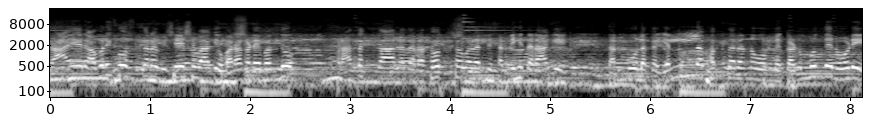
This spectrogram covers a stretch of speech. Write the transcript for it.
ರಾಯರ ಅವರಿಗೋಸ್ಕರ ವಿಶೇಷವಾಗಿ ಹೊರಗಡೆ ಬಂದು ಪ್ರಾತಃ ಕಾಲದ ರಥೋತ್ಸವದಲ್ಲಿ ಸನ್ನಿಹಿತರಾಗಿ ತನ್ಮೂಲಕ ಎಲ್ಲ ಭಕ್ತರನ್ನು ಒಮ್ಮೆ ಕಣ್ಮುಂದೆ ನೋಡಿ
